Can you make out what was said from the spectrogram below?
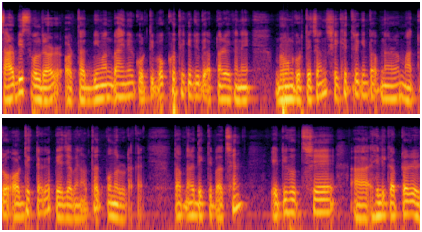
সার্ভিস হোল্ডার অর্থাৎ বিমান বাহিনীর কর্তৃপক্ষ থেকে যদি আপনারা এখানে ভ্রমণ করতে চান, সেক্ষেত্রে কিন্তু আপনারা মাত্র অর্ধেক টাকায় পেয়ে যাবেন, অর্থাৎ পনেরো টাকায়। তো আপনারা দেখতে পাচ্ছেন, এটি হচ্ছে হেলিকপ্টারের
